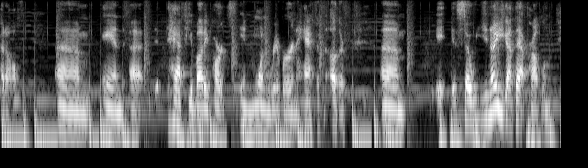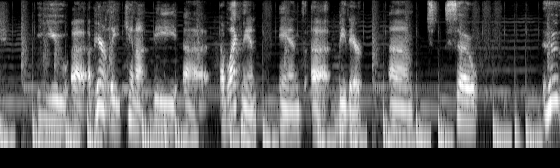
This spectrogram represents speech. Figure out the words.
cut off um, and uh, half your body parts in one river and half in the other. Um, it, so you know you got that problem. You uh, apparently cannot be uh, a black man and uh, be there. Um, so who?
